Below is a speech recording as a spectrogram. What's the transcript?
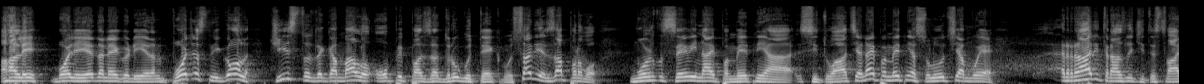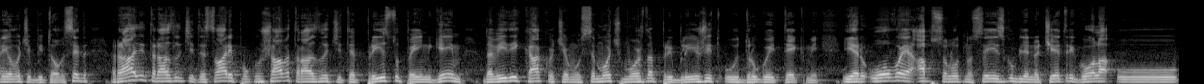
Ali bolje jedan nego ni jedan počasni gol, čisto da ga malo opipa za drugu tekmu. Sad je zapravo možda sevi najpametnija situacija, najpametnija solucija mu je raditi različite stvari, ovo će biti offset, raditi različite stvari, pokušavati različite pristupe in game da vidi kako će mu se moći možda približiti u drugoj tekmi. Jer u ovo je apsolutno sve izgubljeno, četiri gola u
